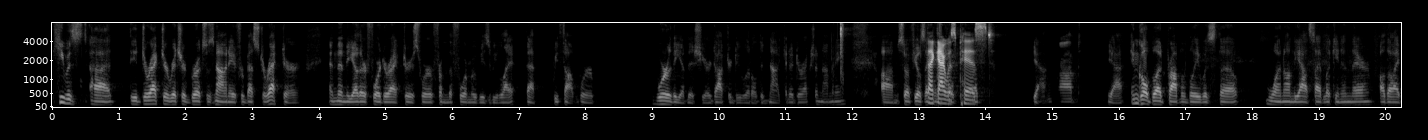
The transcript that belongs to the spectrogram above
he was uh, the director Richard Brooks was nominated for best director, and then the other four directors were from the four movies we like that we thought were worthy of this year. Doctor Dolittle did not get a direction nominee, um, so it feels like That In guy Cold was Blood- pissed. Yeah, robbed. yeah. In Cold Blood probably was the one on the outside looking in there. Although I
